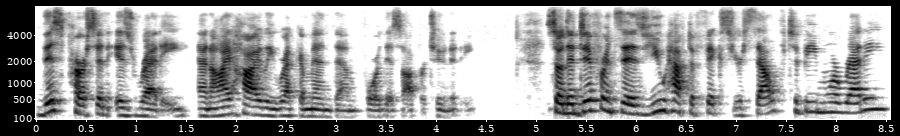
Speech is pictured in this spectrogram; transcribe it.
This person is ready, and I highly recommend them for this opportunity. So the difference is you have to fix yourself to be more ready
